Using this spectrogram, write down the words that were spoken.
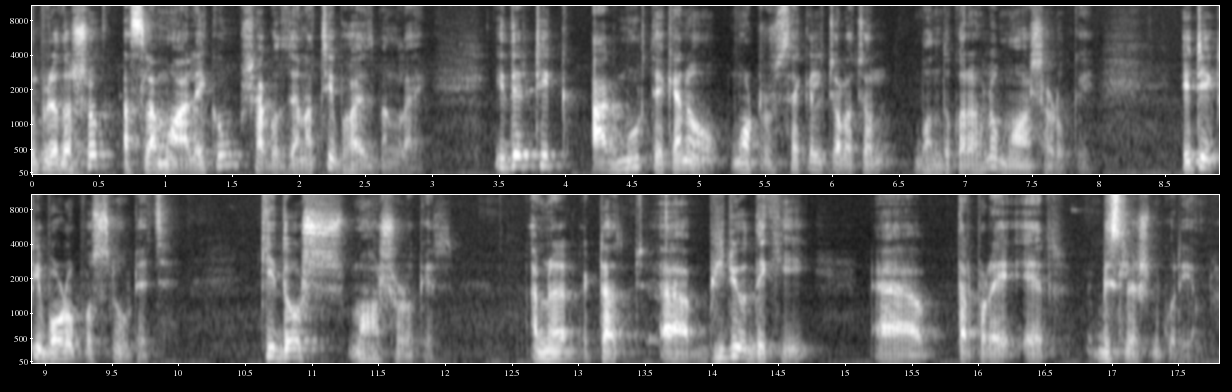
সুপ্রিয় দর্শক, আসসালামু আলাইকুম। স্বাগত জানাচ্ছি ভয়েস বাংলায়। ঈদের ঠিক আগ মুহূর্তে কেন মোটরসাইকেল চলাচল বন্ধ করা হলো মহাসড়কে? এটি একটি বড় প্রশ্ন উঠেছে। কি দোষ মহাসড়কের? আমরা একটা ভিডিও দেখি তারপরে এর বিশ্লেষণ করি আমরা।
